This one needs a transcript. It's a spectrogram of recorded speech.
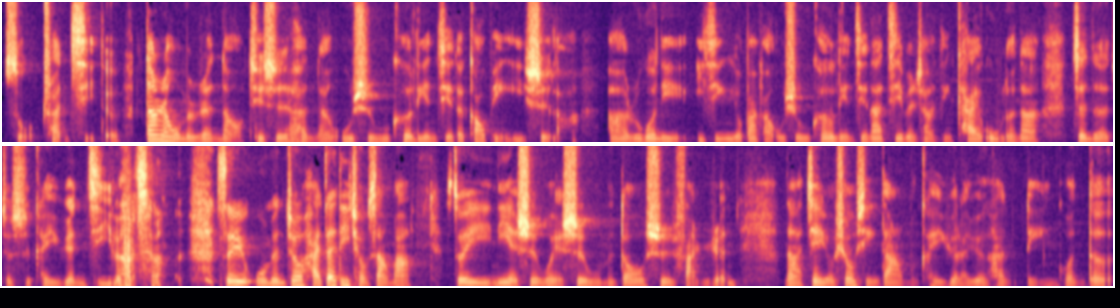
所串起的。当然，我们人脑其实很难无时无刻连接的高频意识啦。啊，如果你已经有办法无时无刻连接，那基本上已经开悟了，那真的就是可以圆寂了。这样，所以我们就还在地球上嘛。所以你也是，我也是，我们都是凡人。那借由修行，当然我们可以越来越和灵魂的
